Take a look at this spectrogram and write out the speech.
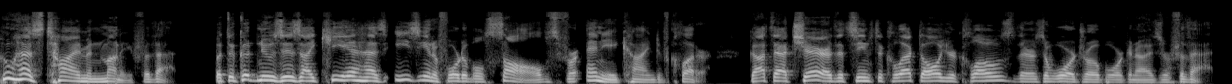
Who has time and money for that? But the good news is IKEA has easy and affordable solves for any kind of clutter. Got that chair that seems to collect all your clothes? There's a wardrobe organizer for that.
